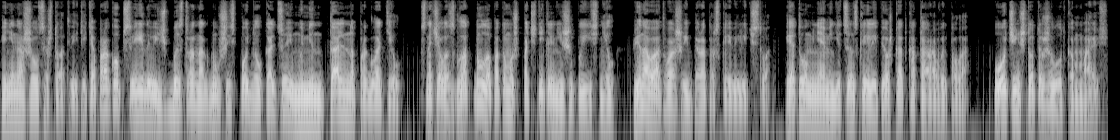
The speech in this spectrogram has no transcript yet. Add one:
и не нашелся, что ответить, а Прокоп Свиридович, быстро нагнувшись, поднял кольцо и моментально проглотил. Сначала сглотнул, а потом уж почтительнейше пояснил. «Виноват, ваше императорское величество. Это у меня медицинская лепешка от катара выпала. Очень что-то желудком маюсь».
